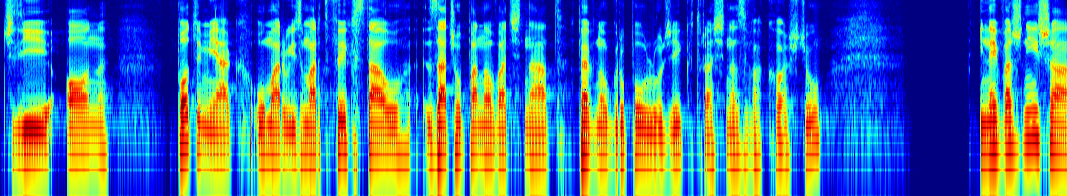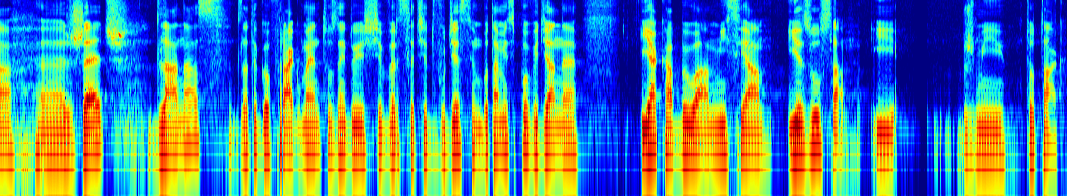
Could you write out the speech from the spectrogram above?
czyli On po tym, jak umarł i zmartwychwstał, zaczął panować nad pewną grupą ludzi, która się nazywa Kościół. I najważniejsza e, rzecz dla nas, dla tego fragmentu, znajduje się w wersecie 20, bo tam jest powiedziane, jaka była misja Jezusa. I brzmi to tak.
